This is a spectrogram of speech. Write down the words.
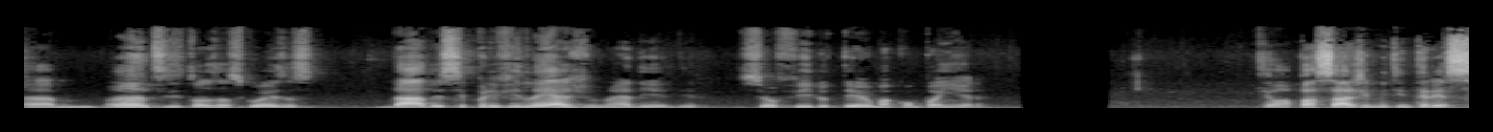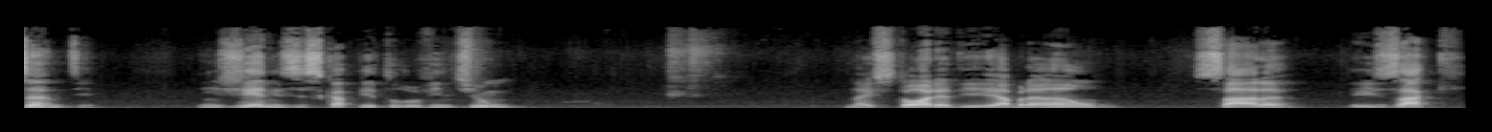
uh, antes de todas as coisas, dado esse privilégio não é, de, de seu filho ter uma companheira. Tem uma passagem muito interessante em Gênesis capítulo 21, na história de Abraão, Sara e Isaac.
